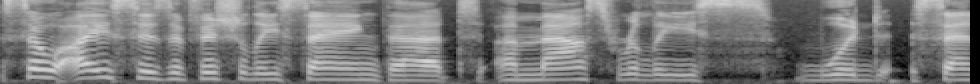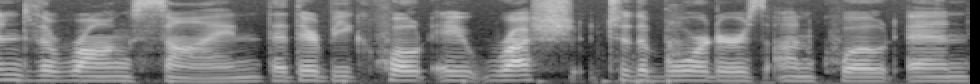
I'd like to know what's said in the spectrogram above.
So, ICE is officially saying that a mass release would send the wrong sign, that there'd be, quote, a rush to the borders, unquote, and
